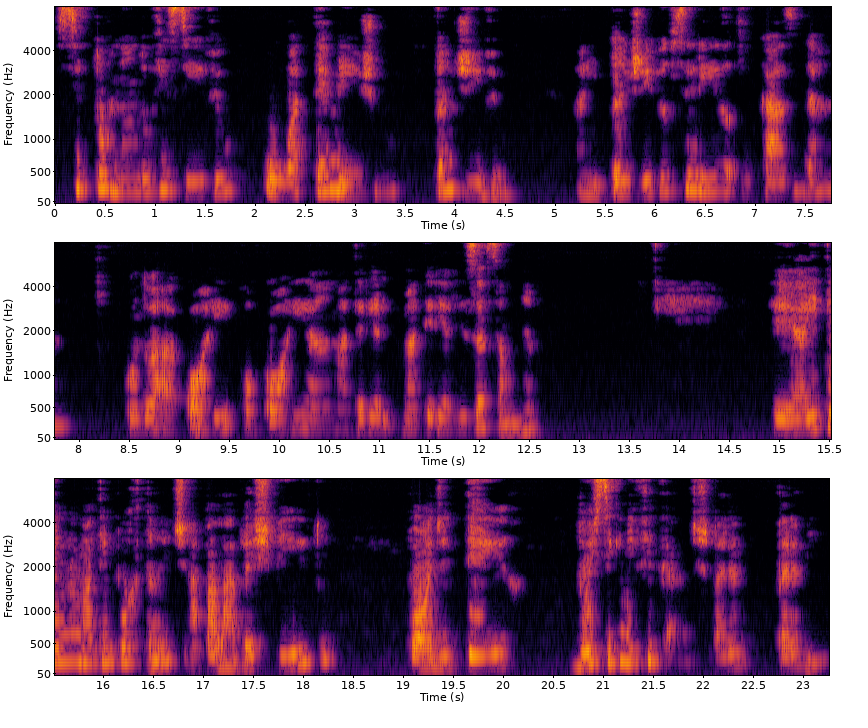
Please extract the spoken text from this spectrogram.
se tornando visível ou até mesmo tangível. Aí tangível seria o caso da quando ocorre, ocorre a materialização, né? É, aí tem uma nota importante: a palavra espírito pode ter dois significados para, para mim.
